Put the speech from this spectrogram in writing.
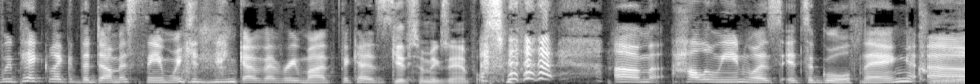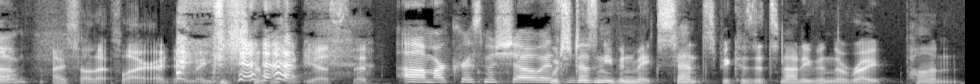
we pick like the dumbest theme we can think of every month because Give some examples. um Halloween was it's a ghoul thing. cool. Um, I saw that flyer. I didn't make the show, but yes, that um our Christmas show is which doesn't even make sense because it's not even the right pun.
